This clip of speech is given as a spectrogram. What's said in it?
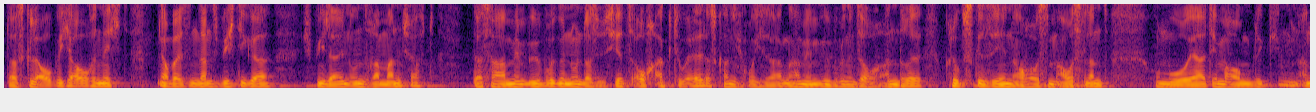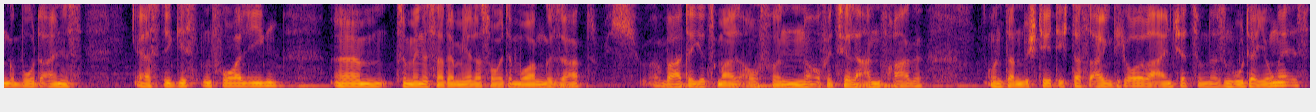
Das glaube ich auch nicht. Aber er ist ein ganz wichtiger Spieler in unserer Mannschaft. Das haben im Übrigen, und das ist jetzt auch aktuell, das kann ich ruhig sagen, haben im Übrigen auch andere Clubs gesehen, auch aus dem Ausland. Und Moria hat im Augenblick ein Angebot eines Erstligisten vorliegen. Ähm, zumindest hat er mir das heute Morgen gesagt. Ich warte jetzt mal auf eine offizielle Anfrage. Und dann bestätigt das eigentlich eure Einschätzung, dass es ein guter Junge ist.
